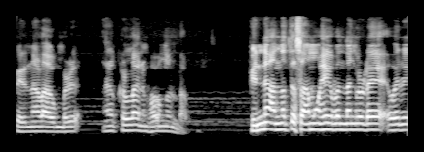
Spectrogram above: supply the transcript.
പെരുന്നാളാകുമ്പോൾ അങ്ങനെയൊക്കെയുള്ള അനുഭവങ്ങളുണ്ടാകും. പിന്നെ അന്നത്തെ സാമൂഹിക ബന്ധങ്ങളുടെ ഒരു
